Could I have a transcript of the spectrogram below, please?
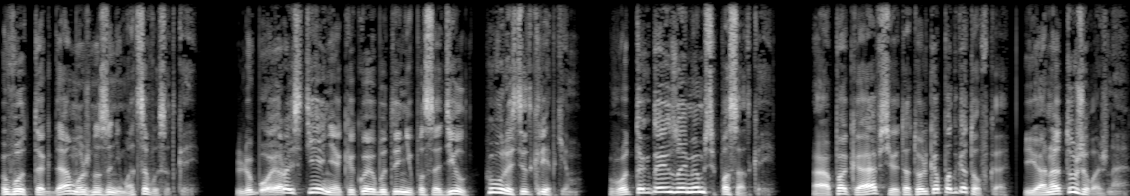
Вот тогда можно заниматься высадкой. Любое растение, какое бы ты ни посадил, вырастет крепким. Вот тогда и займемся посадкой. А пока все это только подготовка, и она тоже важна.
